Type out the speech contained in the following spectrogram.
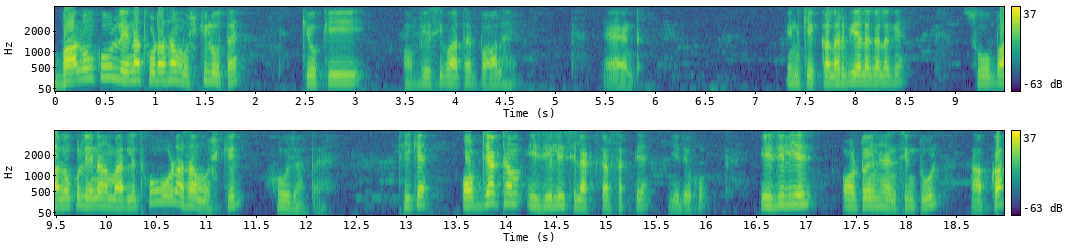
बालों को लेना थोड़ा सा मुश्किल होता है, क्योंकि ऑब्वियस ही बात है बाल है एंड इनके कलर भी अलग अलग है सो बालों को लेना हमारे लिए थोड़ा सा मुश्किल हो जाता है, ठीक है? ऑब्जेक्ट हम इजीली सिलेक्ट कर सकते हैं, ये देखो इजीली ऑटो इन्हेंसिंग टूल आपका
